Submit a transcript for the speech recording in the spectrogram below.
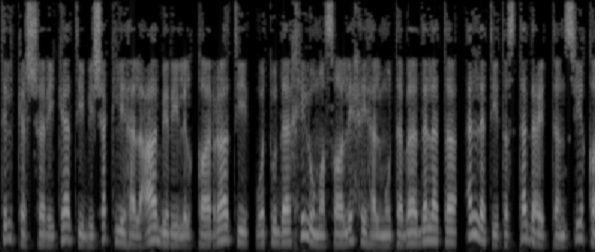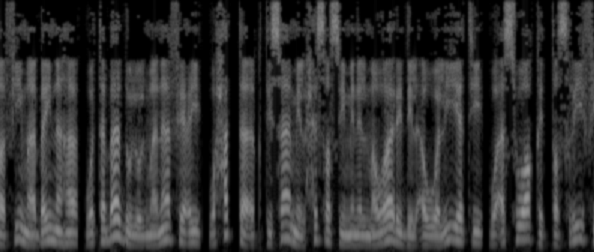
تلك الشركات بشكلها العابر للقارات وتداخل مصالحها المتبادلة التي تستدعي التنسيق فيما بينها وتبادل المنافع وحتى اقتسام الحصص من الموارد الأولية وأسواق التصريف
